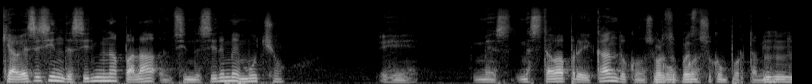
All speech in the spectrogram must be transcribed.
que a veces sin decirme una palabra, sin decirme mucho, eh, me, me estaba predicando con su, con- su comportamiento.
